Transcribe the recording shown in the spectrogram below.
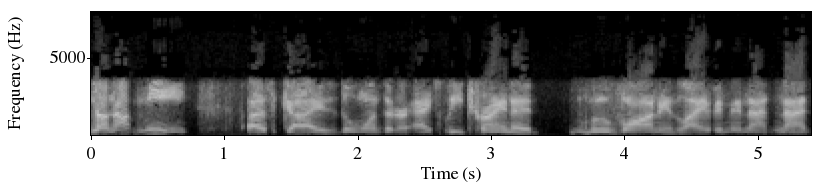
No, not me. Us guys, the ones that are actually trying to move on in life and then not not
